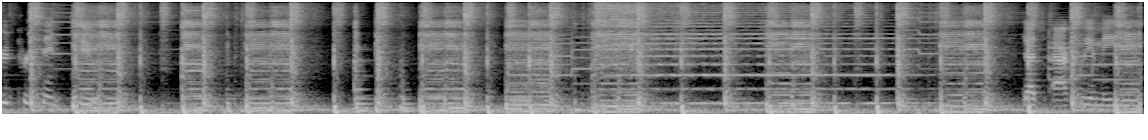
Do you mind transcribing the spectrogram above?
100% too. That's actually amazing.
